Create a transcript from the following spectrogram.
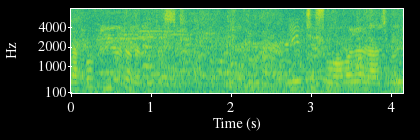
দেখো, ভিড়টা দেখো জাস্ট হচ্ছে শোভাবাজার রাজবাড়ি।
